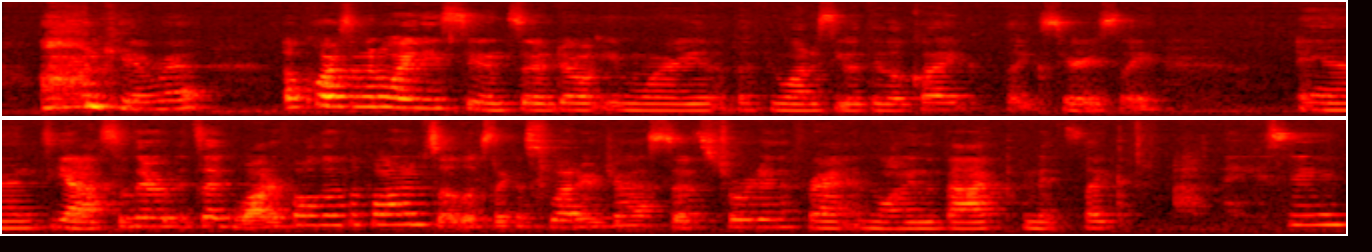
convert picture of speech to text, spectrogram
on camera. Of course, I'm going to wear these soon, so don't even worry if you want to see what they look like. Like, seriously. And yeah, so there it's like waterfalls at the bottom, so it looks like a sweater dress. So it's short in the front and long in the back, and it's like amazing.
